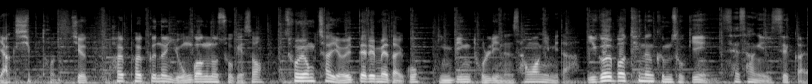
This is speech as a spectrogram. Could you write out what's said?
약 10톤, 즉 펄펄 끄는 용광로 속에서 소형차 10대를 매달고 빙빙 돌리는 상황입니다. 이걸 버티는 금속이 세상에 있을까요?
